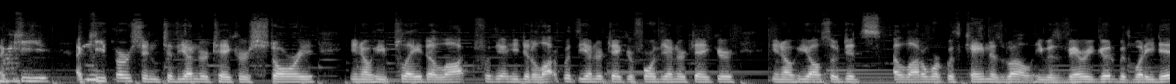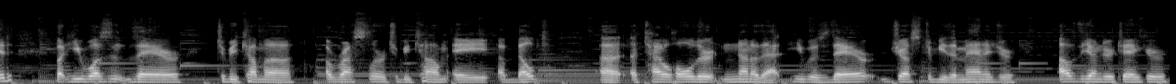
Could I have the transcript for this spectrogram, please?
a key a key person to the Undertaker's story. You know, he played a lot for the he did a lot with the Undertaker for the Undertaker. You know, he also did a lot of work with Kane as well. He was very good with what he did, but he wasn't there to become a, a wrestler, to become a, a belt, uh, a title holder. None of that. He was there just to be the manager of the Undertaker,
